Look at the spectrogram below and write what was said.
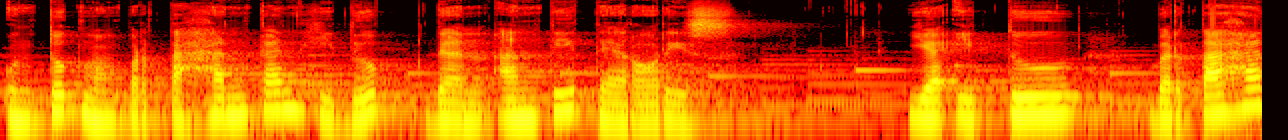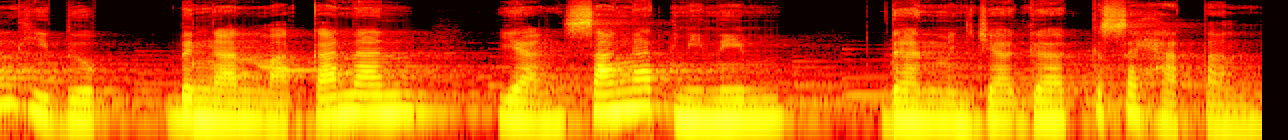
untuk mempertahankan hidup dan anti-teroris, yaitu bertahan hidup dengan makanan yang sangat minim dan menjaga kesehatan.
